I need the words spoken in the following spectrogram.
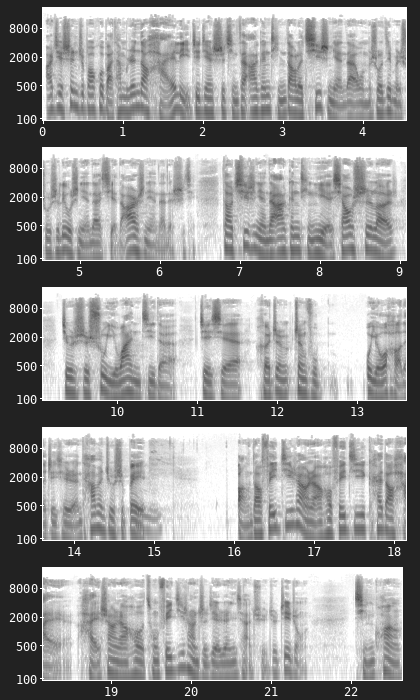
而且甚至包括把他们扔到海里这件事情，在阿根廷到了七十年代，我们说这本书是六十年代写的，二十年代的事情，到七十年代，阿根廷也消失了，就是数以万计的这些和政政府不友好的这些人，他们就是被绑到飞机上，然后飞机开到海海上，然后从飞机上直接扔下去，就这种情况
